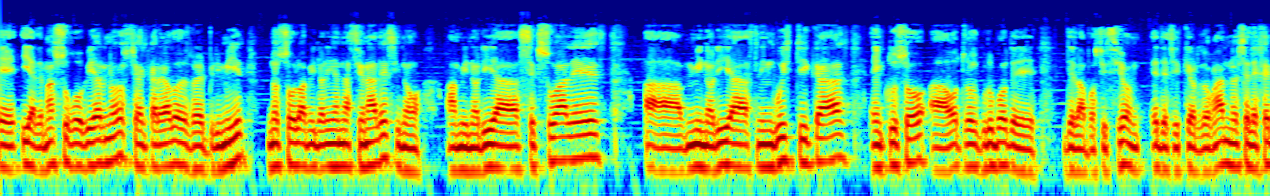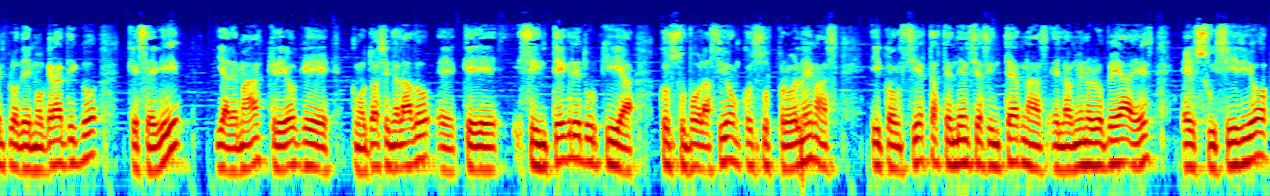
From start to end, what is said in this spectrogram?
eh, y además su gobierno se ha encargado de reprimir no solo a minorías nacionales, sino a minorías sexuales, a minorías lingüísticas e incluso a otros grupos de, de la oposición. Es decir, que Erdogan no es el ejemplo democrático que seguir y además creo que, como tú has señalado, eh, que se integre Turquía con su población, con sus problemas y con ciertas tendencias internas en la Unión Europea es el suicidio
